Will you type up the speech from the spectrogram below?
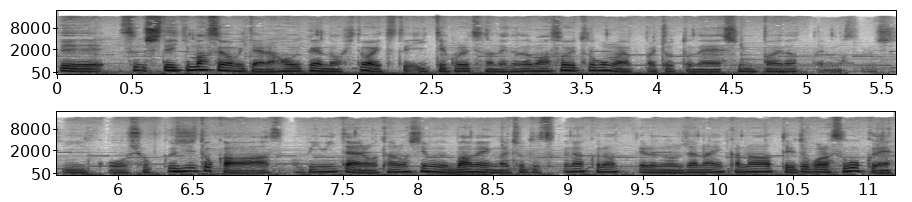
で、していきますよ、みたいな保育園の人は言ってて、言ってくれてたんだけど、まあ、そういうとこもやっぱりちょっとね、心配だったりもするし、こう、食事とか遊びみたいなのを楽しむ場面がちょっと少なくなってるのじゃないかなっていうところはすごくね、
